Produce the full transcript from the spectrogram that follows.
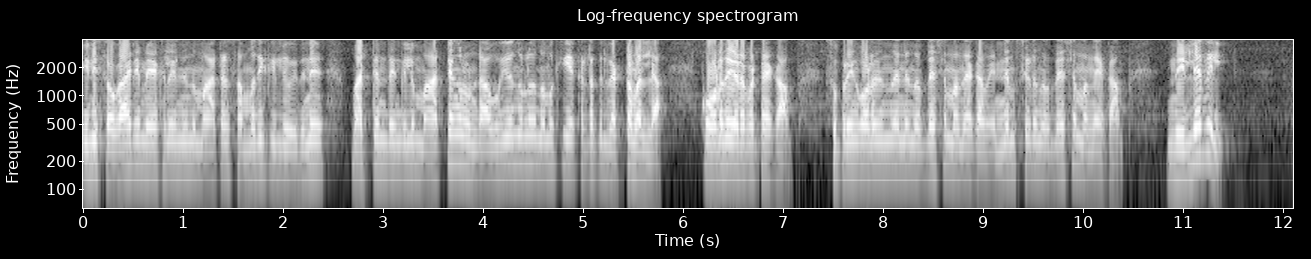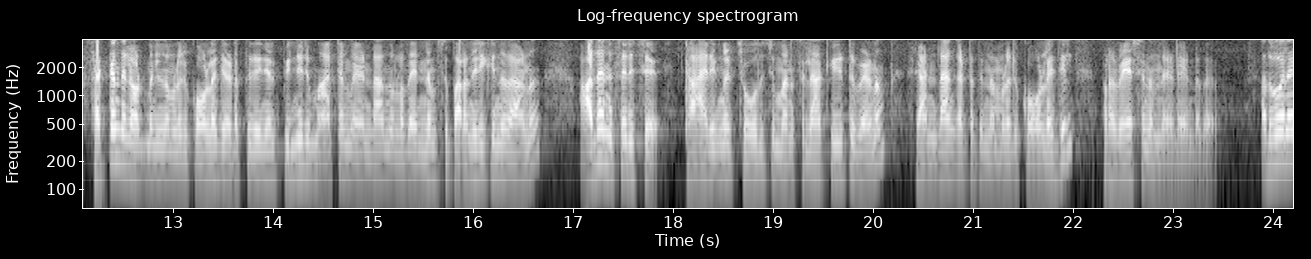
ഇനി സ്വകാര്യ മേഖലയിൽ നിന്ന് മാറ്റാൻ സമ്മതിക്കില്ലോ ഇതിന് മറ്റെന്തെങ്കിലും മാറ്റങ്ങൾ ഉണ്ടാവുകയോ എന്നുള്ളത് നമുക്ക് ഈ ഘട്ടത്തിൽ വ്യക്തമല്ല. കോടതി ഇടപെട്ടേക്കാം. സുപ്രീം കോടതിയിൽ നിന്ന് തന്നെ നിർദ്ദേശം വന്നേക്കാം. എൻ എം സിയുടെ നിർദ്ദേശം വന്നേക്കാം. നിലവിൽ സെക്കൻഡ് അലോട്ട്മെന്റിൽ നമ്മളൊരു കോളേജ് എടുത്തു കഴിഞ്ഞാൽ പിന്നൊരു മാറ്റം വേണ്ട എന്നുള്ളത് എൻ എം സി പറഞ്ഞിരിക്കുന്നതാണ്. അതനുസരിച്ച് കാര്യങ്ങൾ ചോദിച്ച് മനസ്സിലാക്കിയിട്ട് വേണം രണ്ടാം ഘട്ടത്തിൽ നമ്മളൊരു കോളേജിൽ പ്രവേശനം നേടേണ്ടത്. അതുപോലെ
